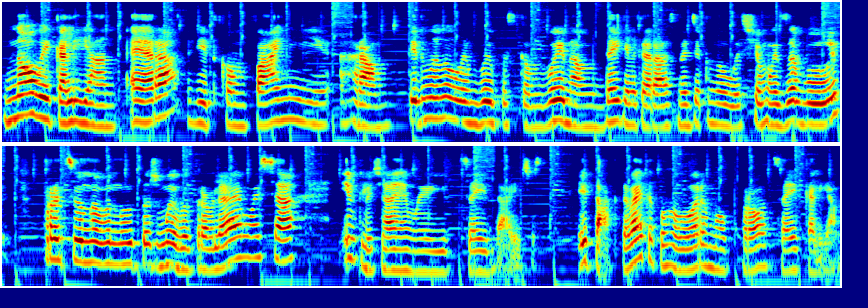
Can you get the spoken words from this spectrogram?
Новий кальян Ера від компанії Грам. Під минулим випуском ви нам декілька разів натякнули, що ми забули про цю новину, тож ми виправляємося і включаємо її в цей дайджест. І так, давайте поговоримо про цей кальян.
